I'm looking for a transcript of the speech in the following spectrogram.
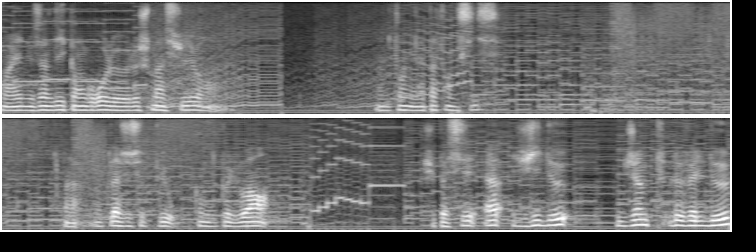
Ouais, il nous indique en gros le, chemin à suivre. En même temps, il n'y en a pas 36. Voilà, donc là je saute plus haut, comme vous pouvez le voir. Je suis passé à J2, Jump Level 2.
